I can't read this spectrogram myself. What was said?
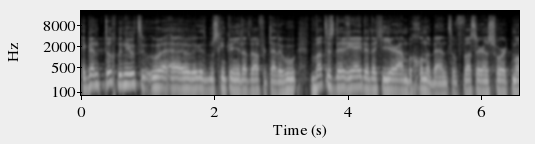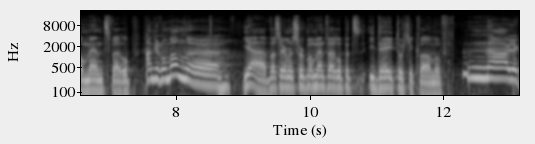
ik ben toch benieuwd, hoe, uh, misschien kun je dat wel vertellen. Hoe, wat is de reden dat je hier aan begonnen bent? Of was er een soort moment waarop... Aan die roman? Uh... Ja, was er een soort moment waarop het idee tot je kwam? Of... Nou, je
